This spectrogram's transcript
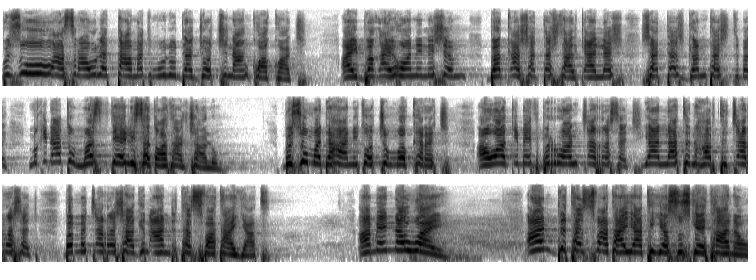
ብዙ አስራ ሁለት ዓመት ሙሉ ደጆችን አንኳኳች። አይ በቃ አይሆንልሽም፣ በቃ ሸተሽ ታልቂያለሽ፣ ሸተሽ ገምተሽ ምክንያቱም መፍትሄ ሊሰጧት አልቻሉም። ብዙ መድኃኒቶችን ሞከረች። አዋቂ ቤት ብሯን ጨረሰች፣ ያላትን ሀብት ጨረሰች። በመጨረሻ ግን አንድ ተስፋ ታያት። አሜን ነው ወይ? አንድ ተስፋ ታያት። ኢየሱስ ጌታ ነው።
